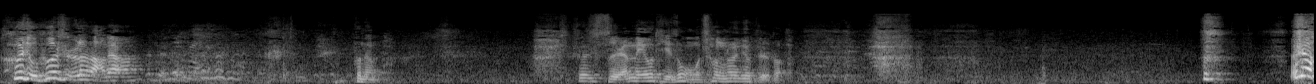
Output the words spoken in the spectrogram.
喝酒喝死了咋的？不能。说死人没有体重，我称称就知道了。哎呀！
